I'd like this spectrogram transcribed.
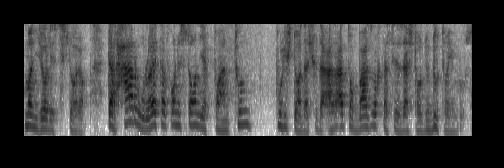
من اینجا لیستش دارم. در هر ولایت افغانستان یک پوهنتون پولش داده شده. از حتی بعض وقت از 1382 تا امروز.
